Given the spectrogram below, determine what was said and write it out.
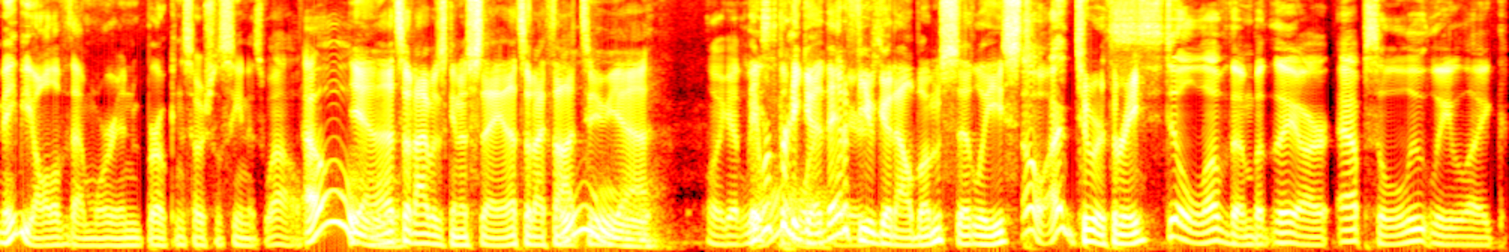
maybe all of them were in broken social scene as well Oh, Yeah, that's what I was gonna say. That's what I thought too. Yeah. Like at least They were pretty good. They had a few good albums, at least. Oh, I two or three. Still love them, but they are absolutely like,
